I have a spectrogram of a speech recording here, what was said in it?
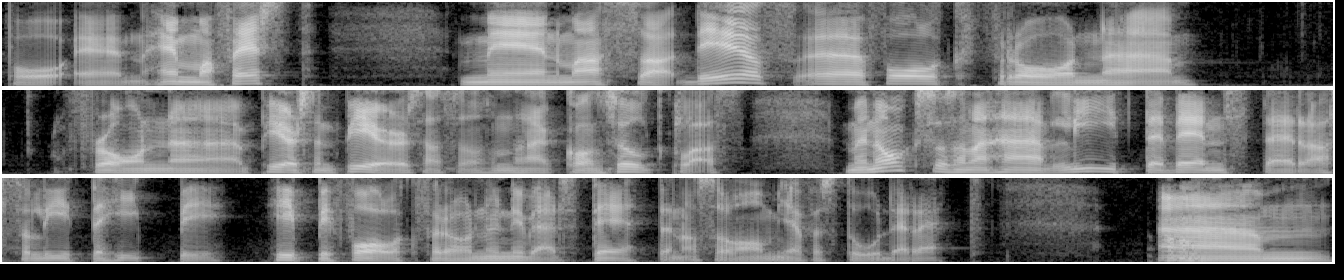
på en hemmafest med en massa, dels eh, folk från, från Pearson Peers, alltså sån här konsultklass. Men också såna här lite vänster, alltså lite hippie, hippie-folk från universiteten och så, om jag förstod det rätt. Mm. Um,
